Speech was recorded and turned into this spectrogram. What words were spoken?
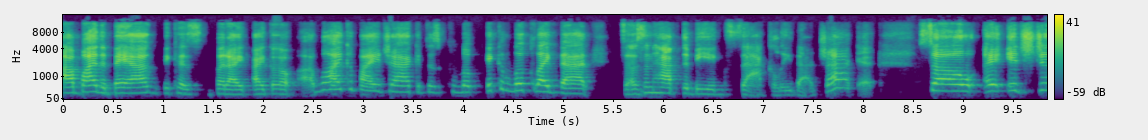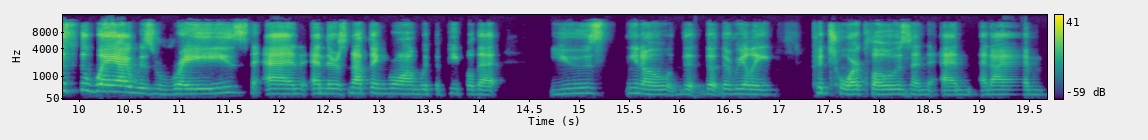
I'll buy the bag because but I I go, "Uh, well, I could buy a jacket. This could look it could look like that. Doesn't have to be exactly that jacket. So it's just the way I was raised and and there's nothing wrong with the people that use, you know, the the, the really couture clothes and and and I'm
